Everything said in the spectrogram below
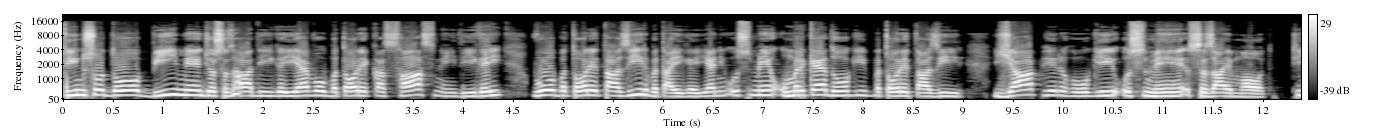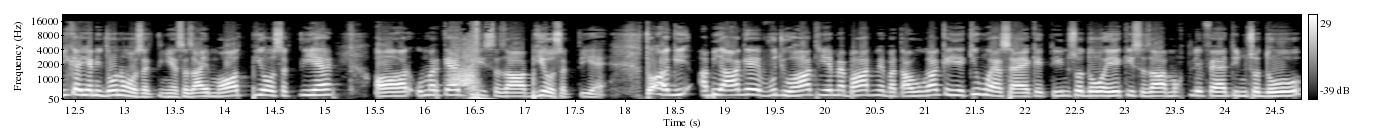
302 बी में जो सज़ा दी गई है, वो बतौर कसास नहीं दी गई, वो बतौर ताज़ीर बताई गई, यानी उसमें उम्र कैद होगी बतौर ताज़ीर, या फिर होगी उसमें सज़ाए मौत। ठीक है यानी दोनों हो सकती हैं सज़ाए मौत भी हो सकती है और उम्र कैद की सज़ा भी हो सकती है। तो अभी अभी आगे वजूहत ये मैं बाद में बताऊँगा कि ये क्यों ऐसा है कि तीन सौ दो ए की सज़ा मुख्तलिफ़ है तीन सौ दो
